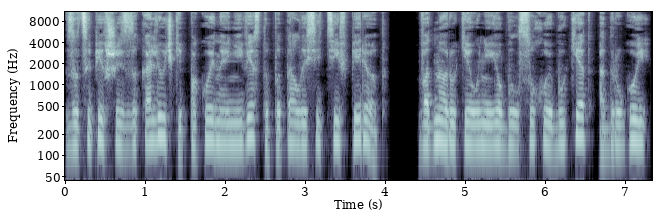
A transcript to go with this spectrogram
Зацепившись за колючки, покойная невеста пыталась идти вперед. В одной руке у нее был сухой букет, а другой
